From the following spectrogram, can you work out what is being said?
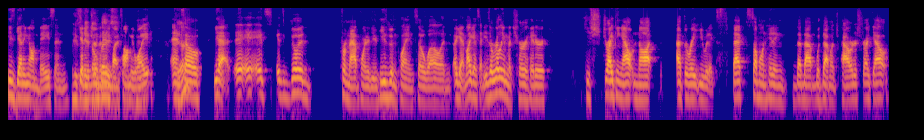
he's getting on base and He's getting getting on driven in base. by Tommy White. And Yeah. so, yeah, it, it, it's it's good from that point of view. He's been playing so well, and again, like I said, he's a really mature hitter. He's striking out not at the rate you would expect someone hitting that, that with that much power to strike out.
